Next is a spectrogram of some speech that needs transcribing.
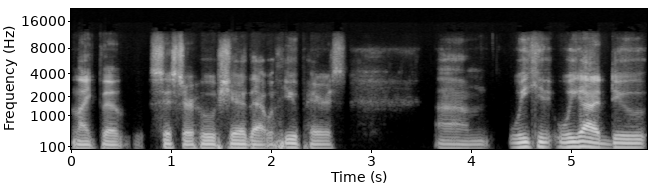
like the sister who shared that with you, Paris. Um, we can we got to do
